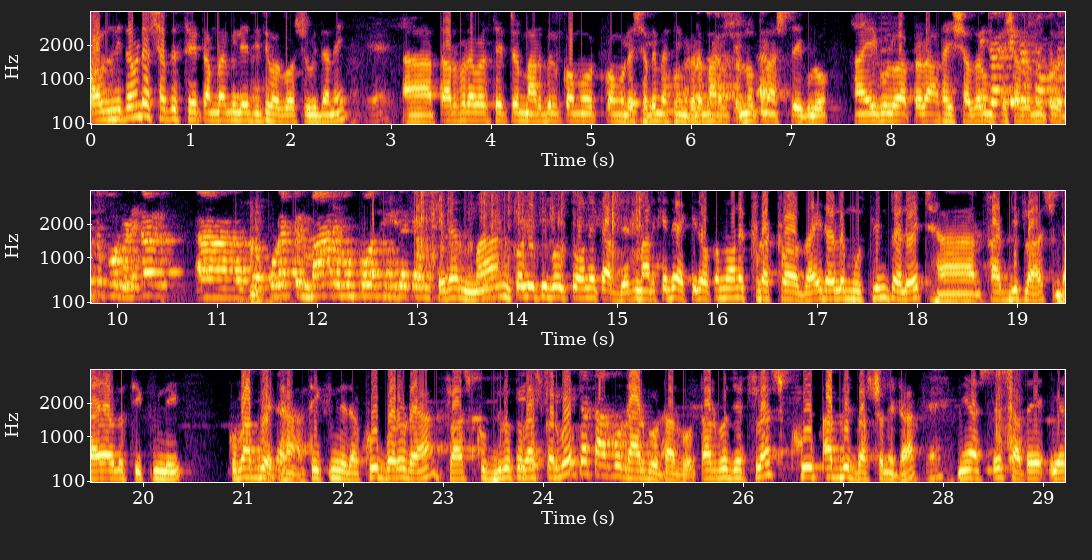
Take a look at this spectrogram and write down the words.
কল নিতে কল এটার সাথে সেট আমরা মিলিয়ে দিতে পারব অসুবিধা নেই। তারপরে আবার সেটের মার্বেল কমোড কমোডের সাথে ম্যাচিং করে মার্বেল নতুন আসছে এগুলো। হ্যাঁ এগুলো আপনারা আঠাইশ হাজার উনত্রিশ হাজার নিতে পারবেন। প্রোডাক্টের মান এবং কোয়ালিটিটা কেমন এটার মান কোয়ালিটি বলতে অনেক আপডেট মার্কেটে একই রকমের অনেক প্রোডাক্ট পাওয়া যায়। এটা হলো মুসলিম টয়লেট আর ফাইভ ডি ফ্লাশ ডায়া হলো সিক্স মিলি খুব আপডেট হ্যাঁ সিক্স মিলিটা খুব বড় ডায়া। ফ্লাশ খুব দ্রুত কাজ করবে। Turbo turbo turbo turbo jet flush খুব আপডেট ভার্সন এটা। নিয়ে আসছে সাথে ইয়ে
